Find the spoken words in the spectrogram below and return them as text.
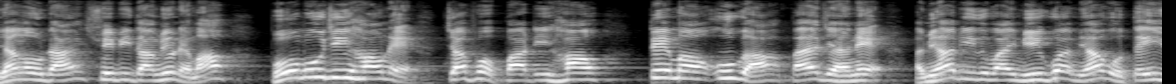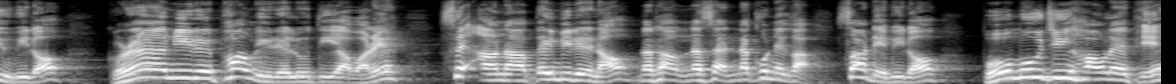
ရန်ကုန်တိုင်းရွှေပြည်သာမြို့နယ်မှာဗိုလ်မှူးကြီးဟောင်းနဲ့ကြက်ဖို့ပါတီဟောင်းတင်မောင်ဦးကပန်းချံနဲ့အများပြည်သူပိုင်မြေကွက်များကိုသိမ်းယူပြီးတော့ grand အမည်တွေဖောက်နေတယ်လို့သိရပါတယ်စစ်အာဏာသိမ်းပြီးတဲ့နောက်2022ခုနှစ်ကစတင်ပြီးတော့ ဗိုလ်မှူးကြီးဟောင်းလည်းဖြစ်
